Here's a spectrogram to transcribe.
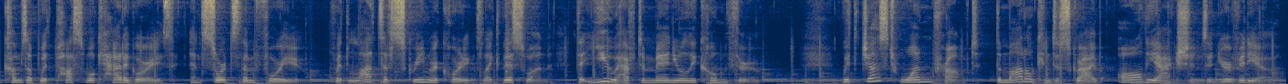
comes up with possible categories, and sorts them for you, with lots of screen recordings like this one that you have to manually comb through. With just one prompt, the model can describe all the actions in your video.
